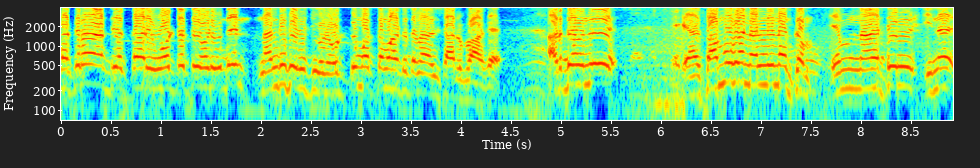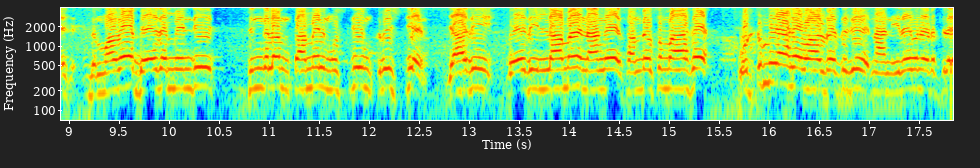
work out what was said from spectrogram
சக்கர நாட்டியக்காரி ஓட்டத்தை ஓடுகின்றேன். நன்றி தெரிவித்துக் கொள்கிறேன் ஒட்டுமொத்த மாற்றுத்திறனாளி சார்பாக. அடுத்து வந்து சமூக நல்லிணக்கம். எம் நாட்டில் இன இந்த மத பேதமின்றி சிங்களம் தமிழ் முஸ்லீம் கிறிஸ்டியன் ஜாதி வேதி இல்லாம நாங்க சந்தோஷமாக ஒற்றுமையாக வாழ்றதுக்கு நான் இறைவனிடத்துல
